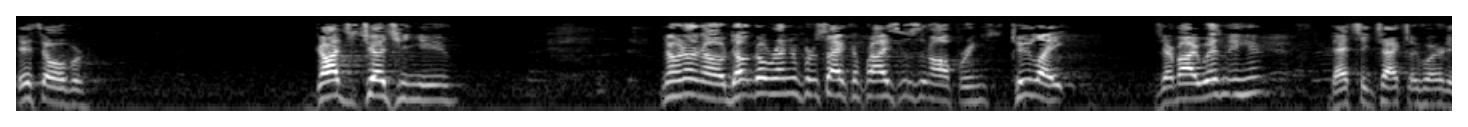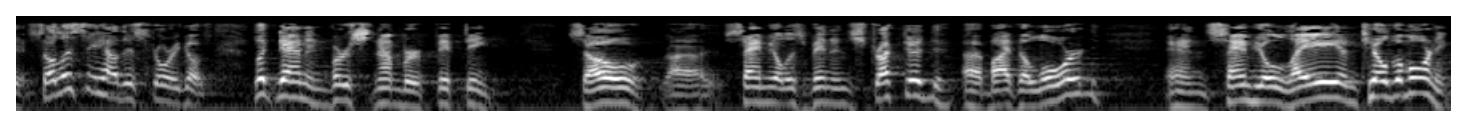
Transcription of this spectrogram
It's over. God's judging you. No, no, no. Don't go running for sacrifices and offerings. Too late. Is everybody with me here? That's exactly where it is. So let's see how this story goes. Look down in verse number 15. So uh, Samuel has been instructed uh, by the Lord, and Samuel lay until the morning.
